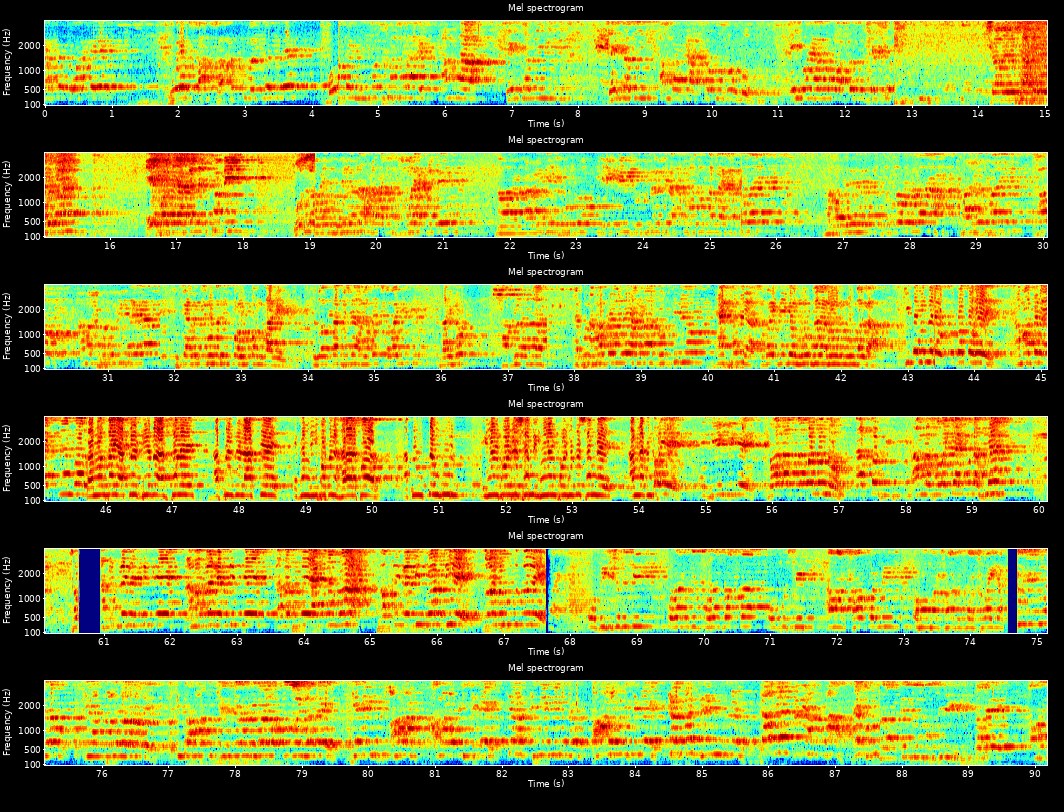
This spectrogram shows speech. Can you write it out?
আমাদের লোক সব সচেতন আমরা সেইভাবেই সেইভাবেই আমরা কাজকর্ম করব। এইভাবে আমরা বক্তব্য শেষ করি সবাই সাথে বলবেন এই পর্যায়ে আপনাদের সামনে মূল্য আমরা পূর্ব আমরা একসাথে আমাদের পারভেজ ভাই সব আমার সহযোগী ভাইরা কেন কেন জানি কম কম লাগে। লকডাউন বিষয়ে আমাদের সবাই যাই হোক আপনারা এখন আমাদের আমরা একসাথে সবাই দিকে মূল ভাগা মূল ভাগা কি জন্য ঐক্যবদ্ধ হয়ে আমাদের এক নম্বর রমন ভাই আপনার দুই হাজার আট সালে লাস্টে এখানে নির্বাচনে হারার পর আপনি উত্তমপুর ইউনিয়ন পরিষদের সামনে ইউনিয়ন পরিষদের সামনে আমরা কিন্তু এই বিএনপিকে জয়লাভ করার জন্য কাজ করছি। আমরা সবাইকে একমত আছি না? সাকিব ভাইয়ের নেতৃত্বে আমার ভাইয়ের নেতৃত্বে রাজাপুরে এক নম্বর সবচেয়ে বেশি ভোট দিয়ে জয়যুক্ত করে। ও বিশেষ অতিথি প্রধান অতিথি প্রধান বক্তা ও উপস্থিত আমার সহকর্মী এবং আমার সহযোদ্ধা সবাই কাছে। কিন্তু আমার পক্ষে যেদিন আমার আমার অফিস থেকে চেয়ার ছিনিয়ে নিয়েছে আমার অফিস থেকে চেয়ারম্যান ছিনিয়ে নিয়েছে তাদের থেকে আমরা এখন রাষ্ট্রের উপস্থিতি তবে আমার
